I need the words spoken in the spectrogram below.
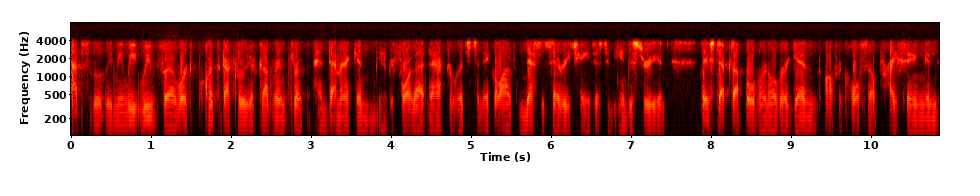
Absolutely. I mean, we, we've uh, worked quite productively with government throughout the pandemic and you know, before that and afterwards to make a lot of necessary changes to the industry. And they've stepped up over and over again, offering wholesale pricing and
